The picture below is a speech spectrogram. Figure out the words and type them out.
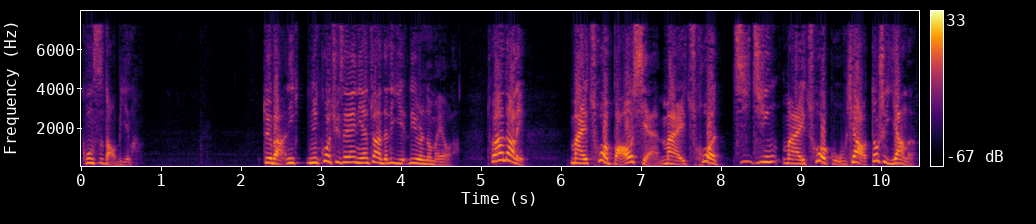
公司倒闭了，对吧？你你过去这些年赚的利利润都没有了。同样道理，买错保险、买错基金、买错股票都是一样的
